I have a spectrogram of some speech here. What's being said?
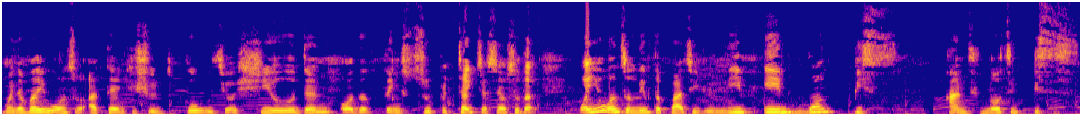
whenever you want to attend, you should go with your shield and other things to protect yourself so that when you want to leave the party, you leave in one piece and not in pieces.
